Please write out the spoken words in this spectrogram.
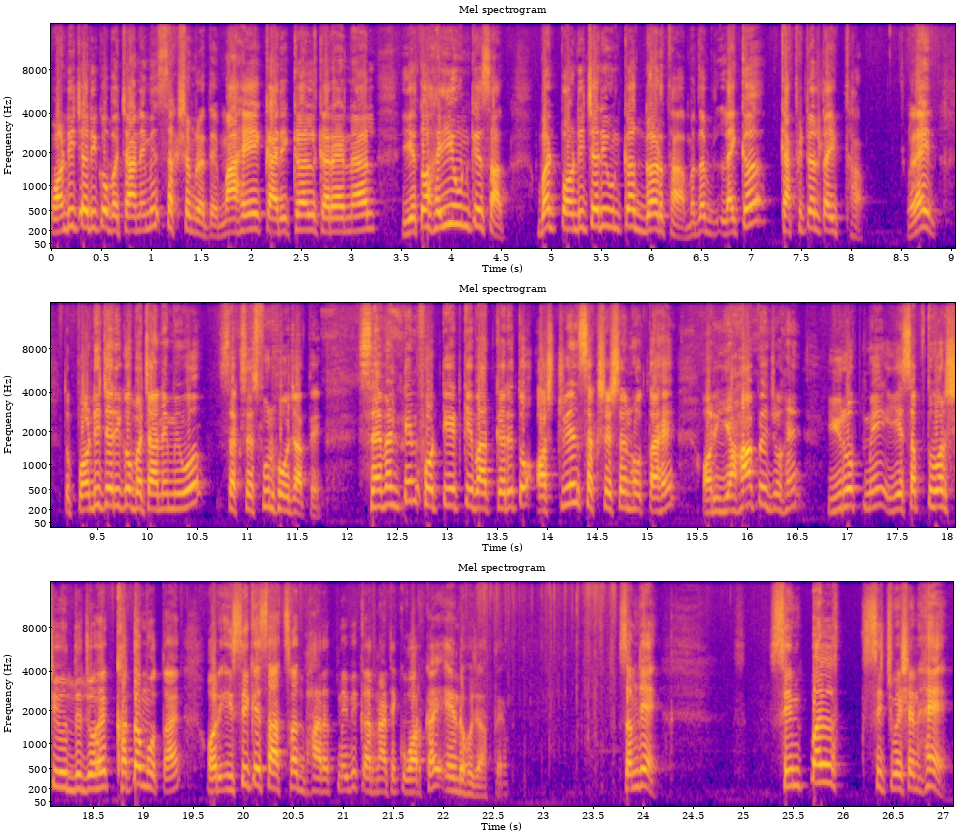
पौंडीचेरी को बचाने में सक्षम रहते माहे, कारिकल, करैनल, ये तो है ही उनके साथ बट पौंडीचेरी उनका गढ़ था मतलब लाइक अ कैपिटल टाइप था राइट तो पौंडीचेरी को बचाने में वो सक्सेसफुल हो जाते हैं। 1748 की बात करें तो ऑस्ट्रियन सक्सेशन होता है, और यहाँ पे जो है यूरोप में ये सप्तवर्ष युद्ध जो है खत्म होता है, और इसी के साथ साथ भारत में भी कर्नाटक वॉर का एंड हो जाते हैं। समझे? सिंपल सिचुएशन है।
